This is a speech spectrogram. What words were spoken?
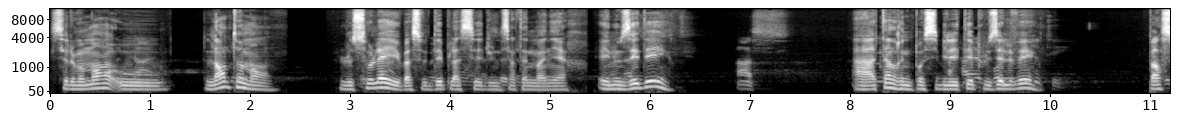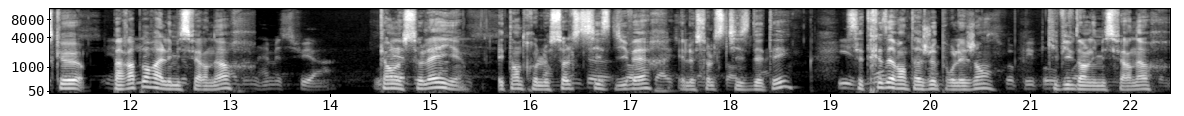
c'est le moment où, lentement, le soleil va se déplacer d'une certaine manière et nous aider à atteindre une possibilité plus élevée. Parce que, par rapport à l'hémisphère nord, quand le soleil est entre le solstice d'hiver et le solstice d'été, c'est très avantageux pour les gens qui vivent dans l'hémisphère nord.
